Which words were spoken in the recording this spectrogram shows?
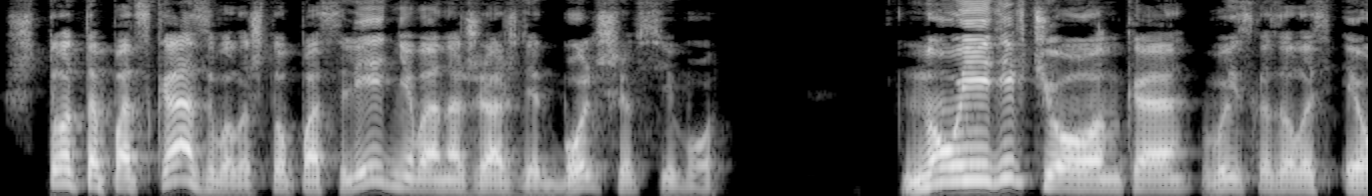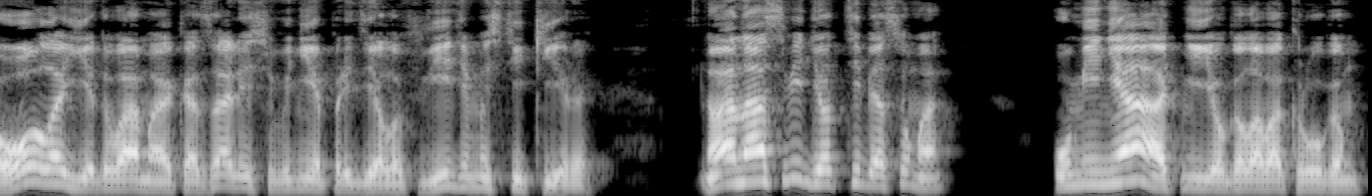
Что-то подсказывало, что последнего она жаждет больше всего. «Ну и девчонка», — высказалась Эола, едва мы оказались вне пределов видимости Киры. «Она сведет тебя с ума. У меня от нее голова кругом.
